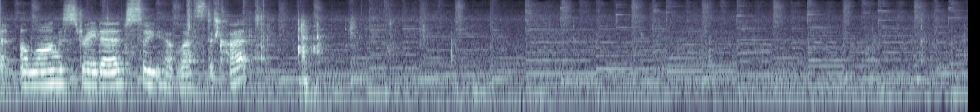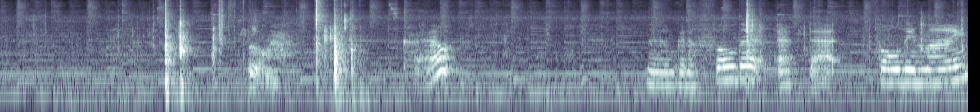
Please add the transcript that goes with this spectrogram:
It along a straight edge so you have less to cut. Boom. Cut out. Then I'm going to fold it at that folding line,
